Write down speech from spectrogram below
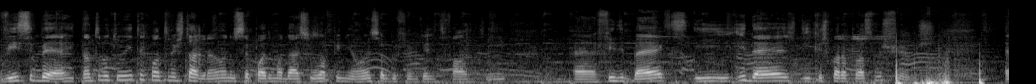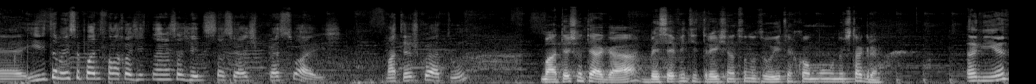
vicebr, tanto no Twitter quanto no Instagram, onde você pode mandar as suas opiniões sobre o filme que a gente fala aqui é, feedbacks e ideias, dicas para próximos filmes. É, e também você pode falar com a gente nas nossas redes sociais pessoais. Matheus, qual é a tua? Matheus com TH, BC23, tanto no Twitter como no Instagram. Aninha.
